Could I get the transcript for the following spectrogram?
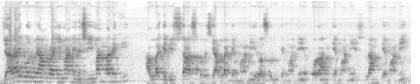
যারাই বলবে আমরা ইমান এনেছি ইমান মানে কি? আল্লাহকে বিশ্বাস করেছি, আল্লাহকে মানি, রসুলকে মানি, কোরআনকে মানি, ইসলামকে মানি।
